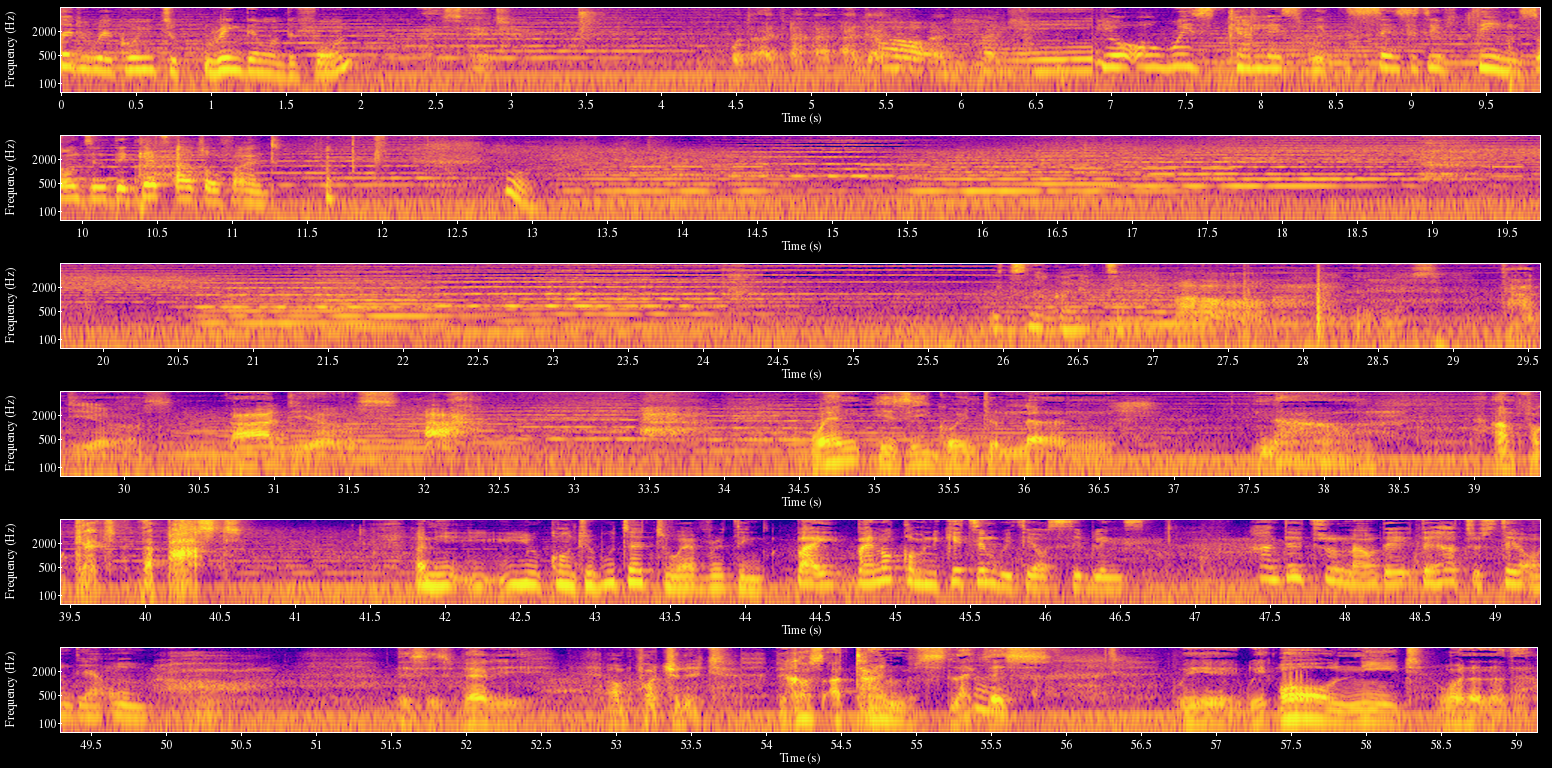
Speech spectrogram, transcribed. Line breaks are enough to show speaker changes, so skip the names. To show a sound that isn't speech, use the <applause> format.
said you were going to ring them on the phone.
I said. But I, I, I, I,
Oh,
I, I did not.
honey. You're always careless with sensitive things until they get ah. out of hand. <laughs> oh. <sighs> It's not connecting.
Oh, Thaddeus. Ah. When is he going to learn now and forget the past?
And you, you contributed to everything by by not communicating with your siblings. And they too now they, they had to stay on their own. <sighs>
This is very unfortunate because at times like this, we we all need one another.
